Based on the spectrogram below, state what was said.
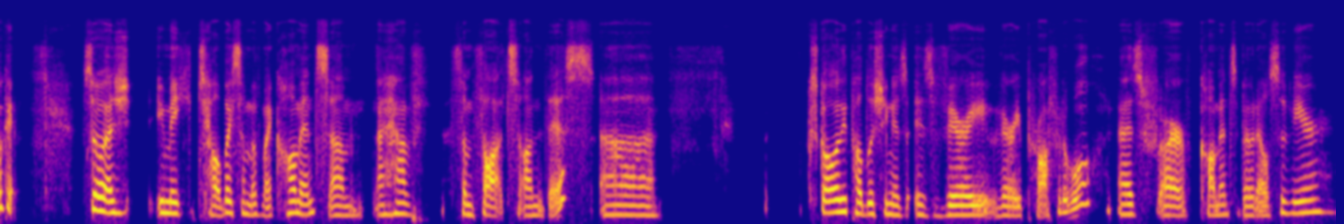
Okay, so as you may tell by some of my comments, um, I have some thoughts on this. Uh, scholarly publishing is is very very profitable, as our comments about Elsevier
